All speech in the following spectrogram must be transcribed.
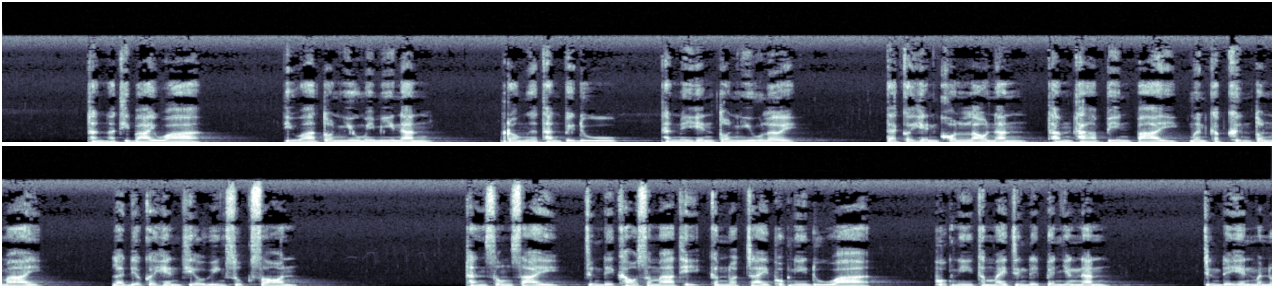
ๆ ท่านอธิบายว่า ที่ว่าต้นยิ้วไม่มีนั้น เพราะเมื่อท่านไปดู ท่านไม่เห็นต้นยิ้วเลย แต่ก็เห็นคนเหล่านั้นทำท่าปีนป่ายเหมือนกับขึ้นต้นไม้และเดี๋ยวก็เห็นเที่ยววิ่งซุกซ่อน ท่านสงสัยจึงได้เข้าสมาธิกำหนดใจพวกนี้ดูว่า พวกนี้ทำไมจึงได้เป็นอย่างนั้น จึงได้เห็นมโน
